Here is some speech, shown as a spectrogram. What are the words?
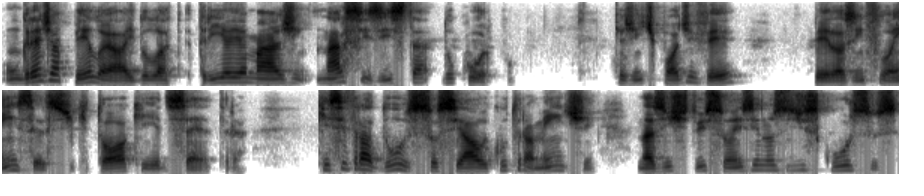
um grande apelo a idolatria e a imagem narcisista do corpo, que a gente pode ver pelas influências TikTok e etc., que se traduz social e culturalmente nas instituições e nos discursos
